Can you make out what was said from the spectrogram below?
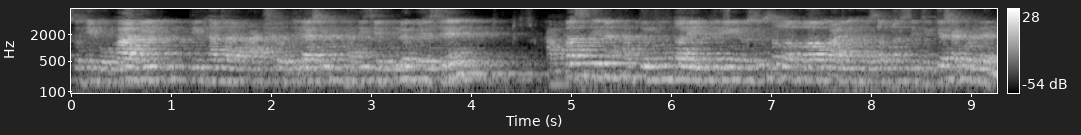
সহি বুখারী তিন হাজার আটশো তিরাশি হাদিসে উল্লেখ হয়েছে আব্বাস বিন আব্দুল মুত্তালিব তিনি রাসূল সাল্লাল্লাহু আলাইহি ওয়াসাল্লামকে জিজ্ঞাসা করলেন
